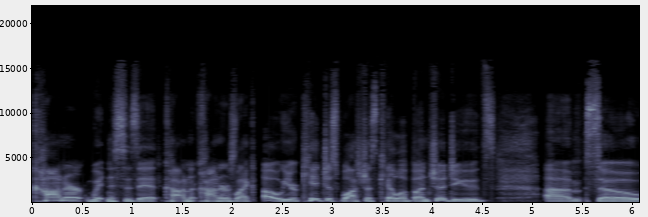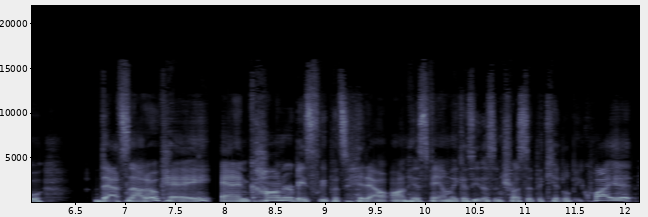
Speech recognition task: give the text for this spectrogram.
Connor witnesses it. Con- connor's like oh your kid just watched us kill a bunch of dudes. Um so that's not okay. And Connor basically puts a hit out on his family because he doesn't trust that the kid will be quiet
